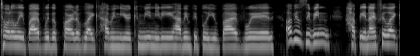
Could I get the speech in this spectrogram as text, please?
totally vibe with the part of like having your community, having people you vibe with, obviously being happy. And I feel like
